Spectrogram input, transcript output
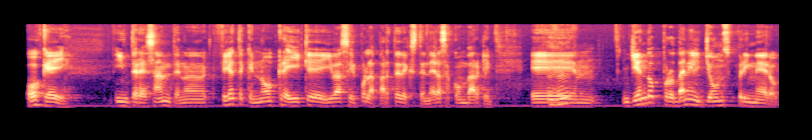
Ok, interesante. ¿no? Fíjate que no creí que ibas a ir por la parte de extender a Saquon Barkley. Eh, Yendo por Daniel Jones primero,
